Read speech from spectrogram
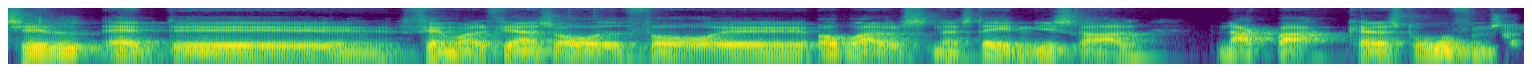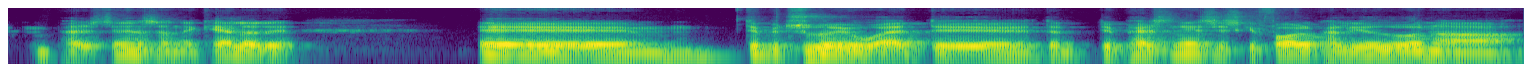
til, at øh, 75-året for øh, oprettelsen af staten Israel, Nakba-katastrofen, som palæstinenserne kalder det, øh, det betyder jo, at øh, det, det palæstinensiske folk har levet under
